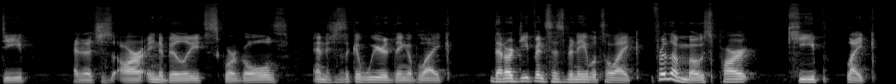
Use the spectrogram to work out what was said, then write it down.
deep and that's just our inability to score goals and it's just like a weird thing of like that our defense has been able to like for the most part keep like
